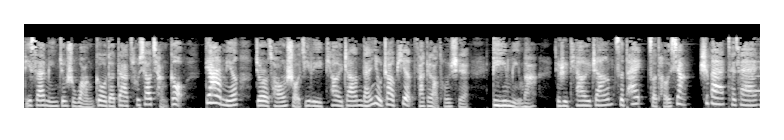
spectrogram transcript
第三名就是网购的大促销抢购，第二名就是从手机里挑一张男友照片发给老同学，第一名嘛就是挑一张自拍做头像，是吧？猜猜。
